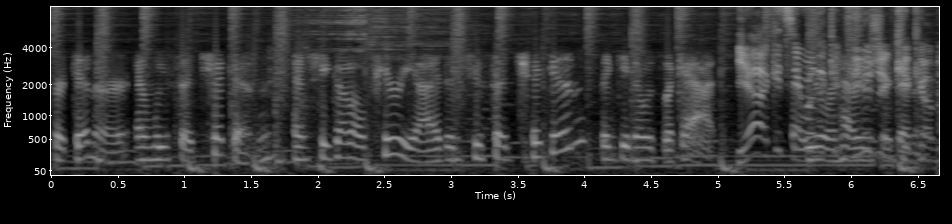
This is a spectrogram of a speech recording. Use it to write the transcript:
for dinner, and we said chicken, and she got all teary eyed and she said chicken, thinking it was the cat. Yeah, I can see That where we the were having confusion for could come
